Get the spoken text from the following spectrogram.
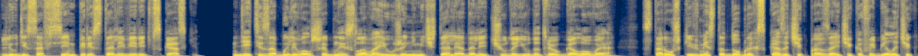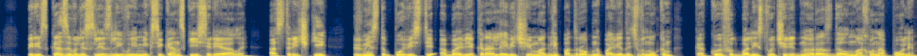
Люди совсем перестали верить в сказки. Дети забыли волшебные слова и уже не мечтали одолеть чудо-юдо трехголовое. Старушки вместо добрых сказочек про зайчиков и белочек пересказывали слезливые мексиканские сериалы – а старички вместо повести об Ове Королевиче могли подробно поведать внукам, какой футболист в очередной раз дал маху на поле.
